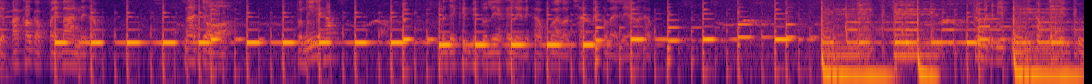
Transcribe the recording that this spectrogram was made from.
สียบปลั๊กเข้ากับไฟบ้านนะครับ หน้าจอตรงนี้นะครับ มันจะขึ้นเป็นตัวเลขให้เลยนะครับ ว่าเราชาร์จไปเท่าไหร่แล้วนะครับซึ่งมันจะมีปุ่มนี้ครับจะเป็นปุ่ม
